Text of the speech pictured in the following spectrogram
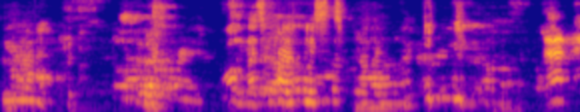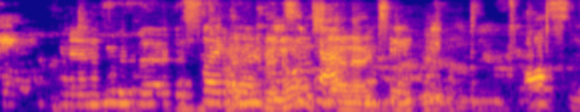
cute. Oh, that's part of. That ain't. It's like I didn't a even piece of notice that, actually. Awesome.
